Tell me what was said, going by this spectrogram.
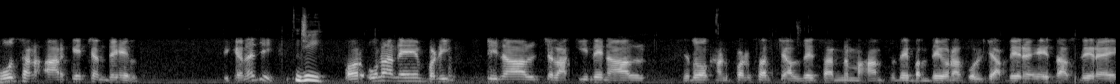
ਉਹ ਸਨ ਆਰ ਕੇ ਚੰਦੇਲ। ਠੀਕ ਹੈ ਨਾ ਜੀ? ਜੀ। ਔਰ ਉਹਨਾਂ ਨੇ ਬੜੀ ਦੀ ਨਾਲ ਚਲਾਕੀ ਦੇ ਨਾਲ ਜਦੋਂ ਅਖੰਡ ਪਾਠ ਸਾਹਿਬ ਚੱਲਦੇ ਸਨ ਮਹੰਤ ਦੇ ਬੰਦੇ ਉਹਨਾਂ ਕੋਲ ਜਾਂਦੇ ਰਹੇ ਦੱਸਦੇ ਰਹੇ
